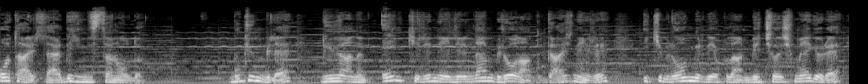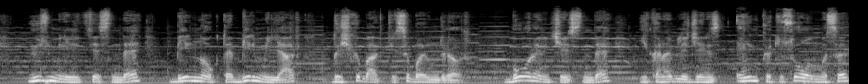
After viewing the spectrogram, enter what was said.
o tarihlerde Hindistan oldu. Bugün bile dünyanın en kirli nehirlerinden biri olan Gaj Nehri 2011'de yapılan bir çalışmaya göre 100 mililitresinde 1.1 milyar dışkı bakterisi barındırıyor. Bu oran içerisinde yıkanabileceğiniz en kötüsü olması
